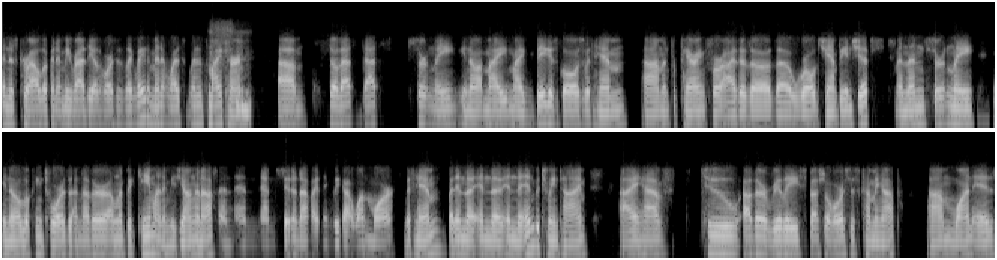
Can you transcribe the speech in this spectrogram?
in this corral looking at me ride the other horses, like wait a minute, when it's, when it's my turn. um, so that's that's certainly, you know, my my biggest goal is with him um, and preparing for either the the World Championships and then certainly, you know, looking towards another Olympic team on him. He's young enough and and and fit enough. I think we got one more with him. But in the in the in the in between time, I have two other really special horses coming up. Um, one is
